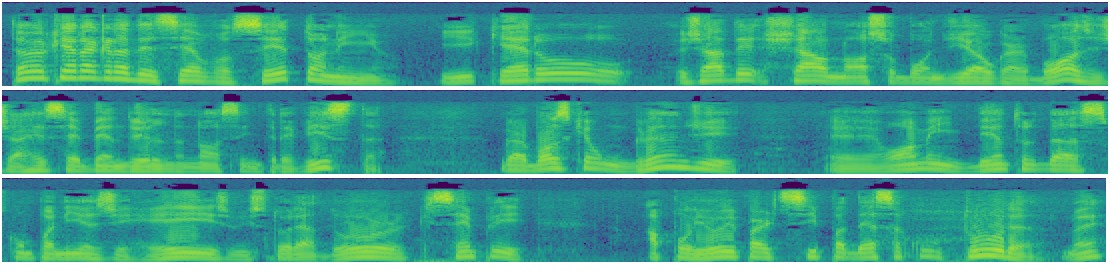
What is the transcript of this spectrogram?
Então eu quero agradecer a você, Toninho, e quero já deixar o nosso bom dia ao Garbose, já recebendo ele na nossa entrevista. O Garbose que é um grande eh, homem dentro das companhias de reis, um historiador que sempre apoiou e participa dessa cultura, né?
